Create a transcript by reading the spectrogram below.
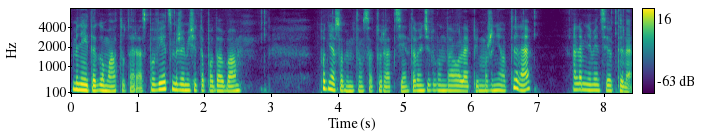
Mniej tego matu teraz. Powiedzmy, że mi się to podoba. Podniosłabym tą saturację. To będzie wyglądało lepiej. Może nie o tyle, ale mniej więcej o tyle.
